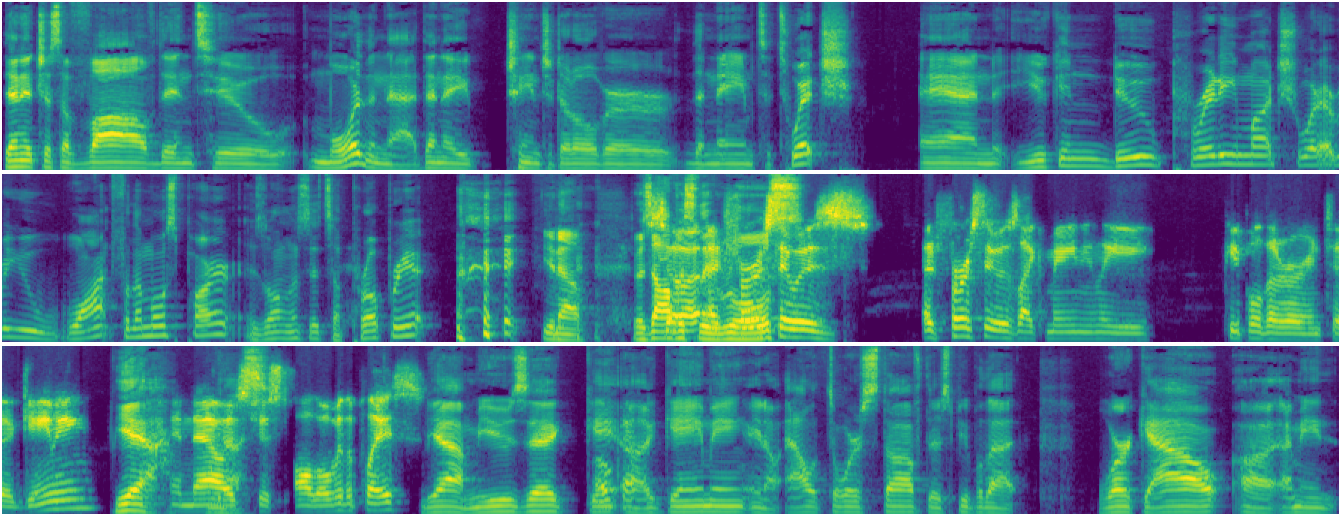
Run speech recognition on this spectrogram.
then it just evolved into more than that. Then they changed it over the name to Twitch and you can do pretty much whatever you want for the most part as long as it's appropriate. you know, there's So obviously at rules. first it was at first it was like mainly people that are into gaming, yeah. and now yes. it's just all over the place. Yeah, music, Okay. uh, gaming, you know, outdoor stuff. There's people that work out. Uh, I mean,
